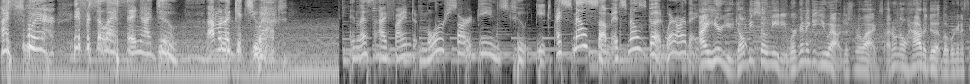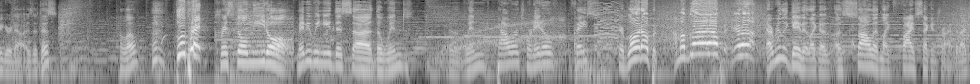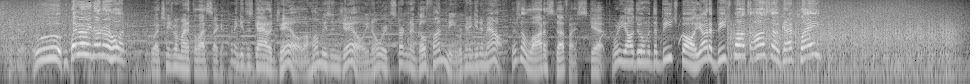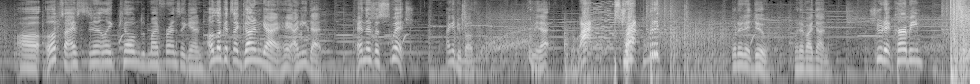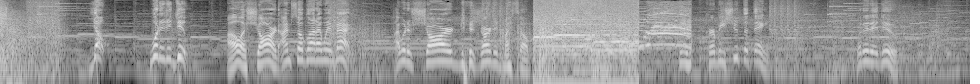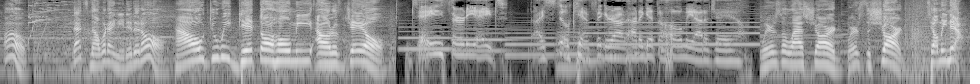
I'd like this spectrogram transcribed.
I swear, if it's the last thing I do, I'm gonna get you out. Unless I find more sardines to eat. I smell some. It smells good. Where are they? I hear you. Don't be so needy. We're gonna get you out. Just relax. I don't know how to do it, but we're gonna figure it out. Is it this? Hello? Blueprint! Crystal needle. Maybe we need this, uh, the wind, the wind power tornado face. Here, blow it open. I'm gonna blow it open. Here we go. I really gave it like a, a solid like five second try, but I just can't do it. Ooh, wait, wait, wait, no, no, hold on. Ooh, I changed my mind at the last second. We're gonna get this guy out of jail. The homie's in jail. You know, we're starting to GoFundMe. We're gonna get him out. There's a lot of stuff I skipped. What are y'all doing with the beach ball? Y'all a beach ball? It's awesome. Can I play? Uh, oops, I accidentally killed my friends again. Oh, look, it's a gun guy. Hey, I need that. And there's a switch. I can do both. Give me that. Ah! Strap! What did it do? What have I done? Shoot it, Kirby. Yo! What did it do? Oh, a shard. I'm so glad I went back. I would have shard sharded myself. Kirby, shoot the thing. What did it do? Oh, that's not what I needed at all. How do we get the homie out of jail? Day 38. I still can't figure out how to get the homie out of jail. Where's the last shard? Where's the shard? Tell me now.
